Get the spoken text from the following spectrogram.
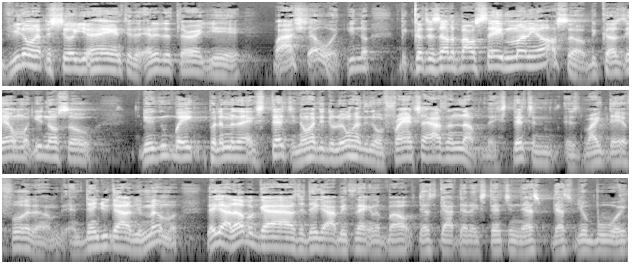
if you don't have to show your hand to the end of the third year, why show it? You know, because it's all about saving money also. Because they don't want you know. So you can wait, put them in the extension. Don't have to do. They don't have to do a franchise or nothing. The extension is right there for them. And then you got to remember they got other guys that they got to be thinking about. That's got that extension. That's that's your boy,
